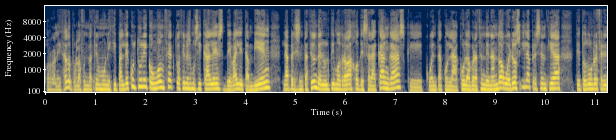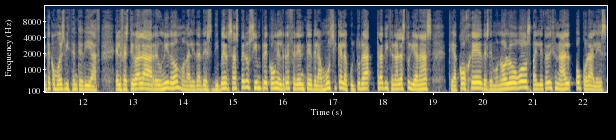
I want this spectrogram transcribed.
organizado por la Fundación Municipal de Cultura y con 11 actuaciones musicales de baile también, la presentación del último trabajo de Saracangas, que cuenta con la colaboración de Nando Agüeros y la presencia de todo un referente como es Vicente Díaz. El festival ha reunido modalidades diversas, pero siempre con el referente de la música y la cultura tradicional asturianas, que acoge desde monólogos, baile tradicional o corales.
